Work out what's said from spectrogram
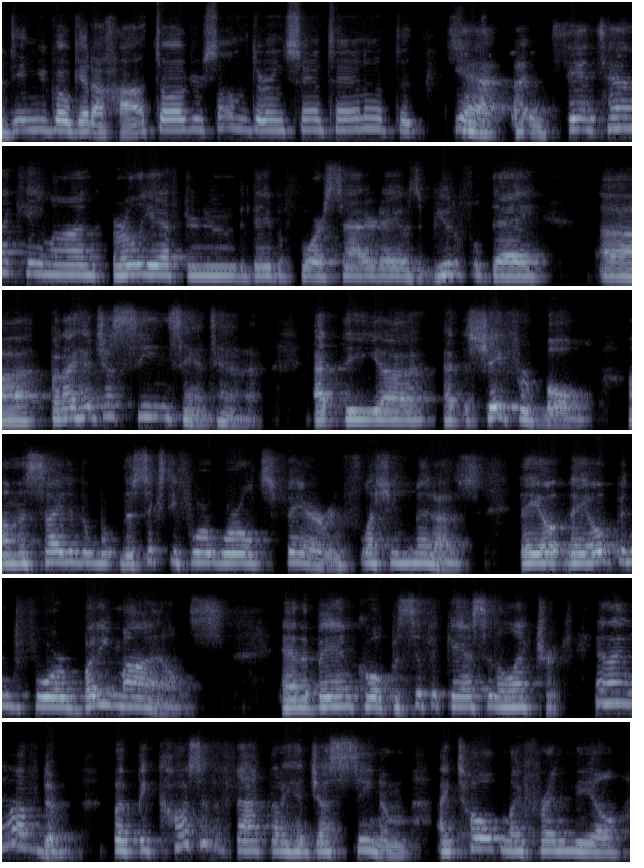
Didn't you go get a hot dog or something during Santana? Did Yeah, I- Santana came on early afternoon the day before Saturday. It was a beautiful day, uh, but I had just seen Santana at the uh, at the Schaefer Bowl on the site of the the 64 World's Fair in Flushing Meadows. They they opened for Buddy Miles and a band called Pacific Gas and Electric, and I loved them. But because of the fact that I had just seen them, I told my friend Neil,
